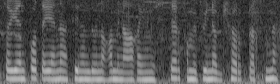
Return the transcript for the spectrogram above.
So yan po, tayo na. Sinundo na kami ng aking mister. Kami pinag-shortcut na.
